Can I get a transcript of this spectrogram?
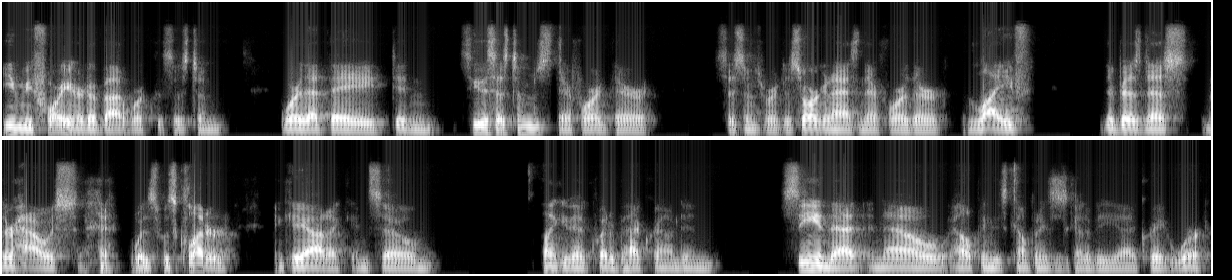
even before you heard about work the system, were that they didn't see the systems, therefore their systems were disorganized, and therefore their life, their business, their house was was cluttered and chaotic. And so, like you've had quite a background in seeing that and now helping these companies is going to be uh, great work.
